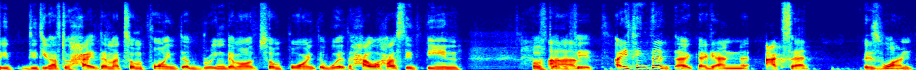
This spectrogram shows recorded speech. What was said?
did, did you have to hide them at some point, bring them out at some point? With how has it been of benefit? Um, I think that again, accent is one,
